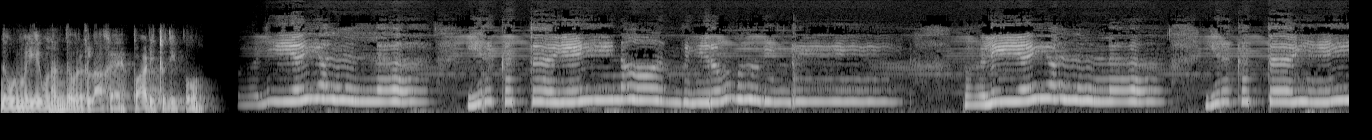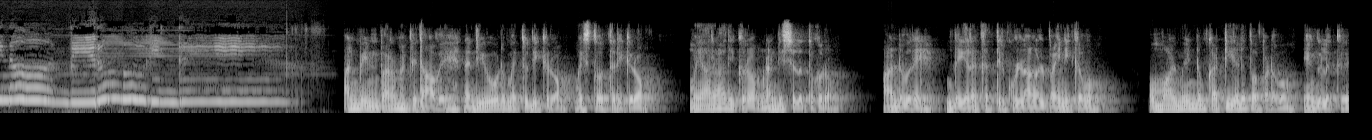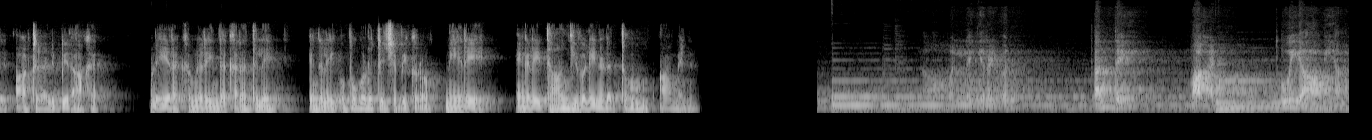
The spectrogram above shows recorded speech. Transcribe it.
இந்த உண்மையை உணர்ந்தவர்களாக பாடி துதிப்போம். பலியை அன்பின் பரமபிதாவே நன்றியோடு மை துதிக்கிறோம் மை ஸ்தோத்தரிக்கிறோம் மை ஆராதிக்கிறோம் நன்றி செலுத்துகிறோம். ஆண்டவரே உம்முடைய இரக்கத்திற்குள் நாங்கள் பயணிக்கவும் உம்மால் மீண்டும் கட்டி எழுப்பப்படவும் எங்களுக்கு ஆற்றல் அளிப்பீராக. உடைய இரக்கம் நிறைந்த கரத்திலே எங்களை ஒப்பு கொடுத்து செபிக்கிறோம். நேரே எங்களை தாங்கி வழி நடத்தும். ஆமென். இறைவன் தந்தை மகன் தூய ஆவியார்.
